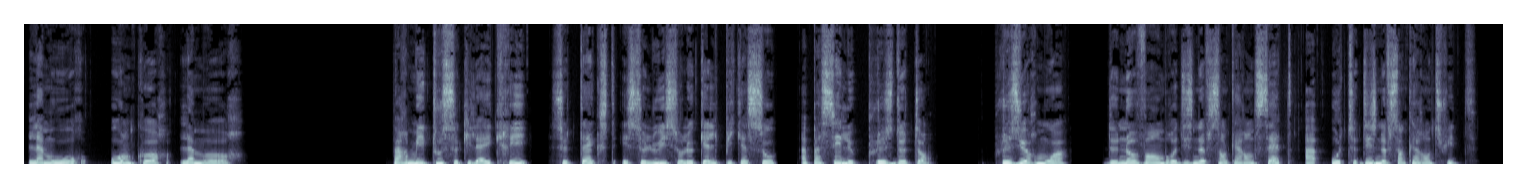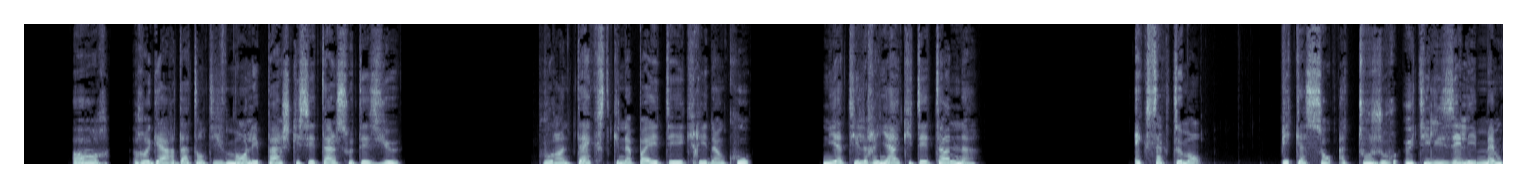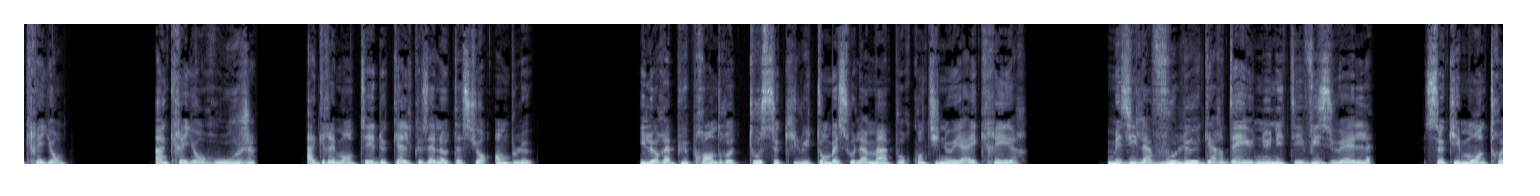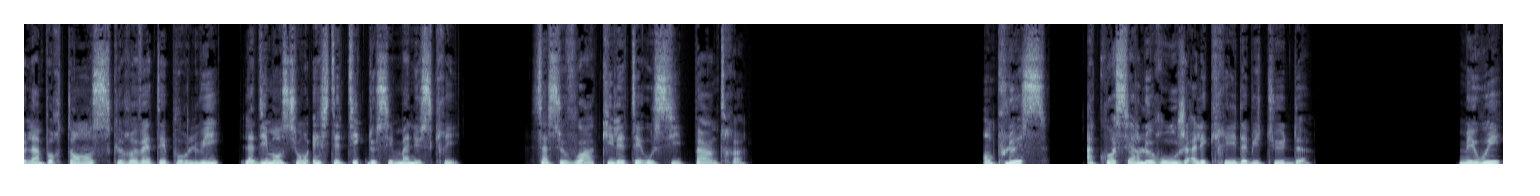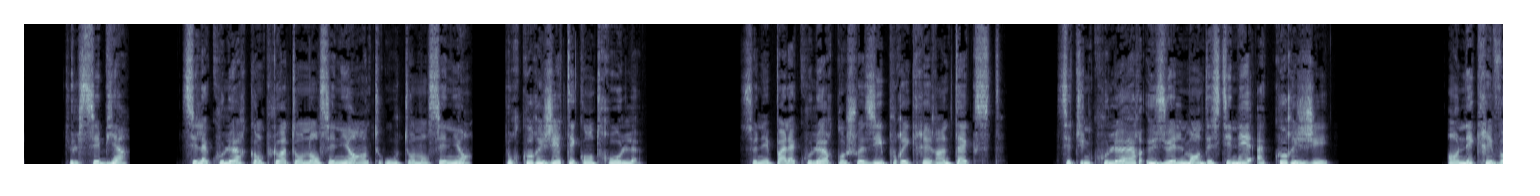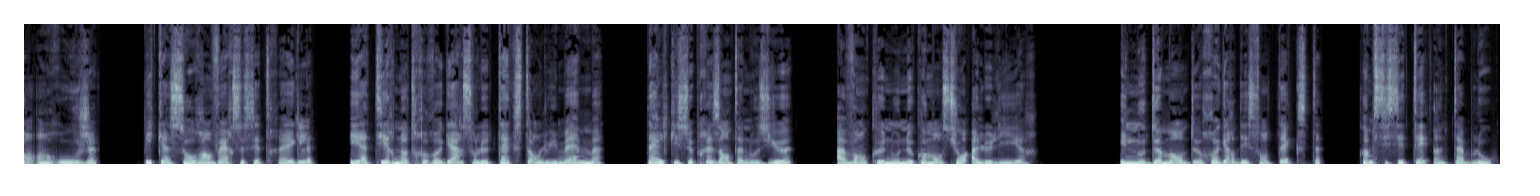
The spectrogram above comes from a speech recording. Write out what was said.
l'amour ou encore la mort. Parmi tout ce qu'il a écrit, ce texte est celui sur lequel Picasso a passé le plus de temps, plusieurs mois, de novembre 1947 à août 1948. Or, regarde attentivement les pages qui s'étalent sous tes yeux. Pour un texte qui n'a pas été écrit d'un coup, n'y a-t-il rien qui t'étonne? Exactement. Picasso a toujours utilisé les mêmes crayons. Un crayon rouge, agrémenté de quelques annotations en bleu. Il aurait pu prendre tout ce qui lui tombait sous la main pour continuer à écrire. Mais il a voulu garder une unité visuelle, ce qui montre l'importance que revêtait pour lui la dimension esthétique de ses manuscrits. Ça se voit qu'il était aussi peintre. En plus, à quoi sert le rouge à l'écrit d'habitude? Mais oui, tu le sais bien, c'est la couleur qu'emploie ton enseignante ou ton enseignant pour corriger tes contrôles. Ce n'est pas la couleur qu'on choisit pour écrire un texte. C'est une couleur usuellement destinée à corriger. En écrivant en rouge, Picasso renverse cette règle et attire notre regard sur le texte en lui-même, tel qu'il se présente à nos yeux, avant que nous ne commencions à le lire. Il nous demande de regarder son texte comme si c'était un tableau.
